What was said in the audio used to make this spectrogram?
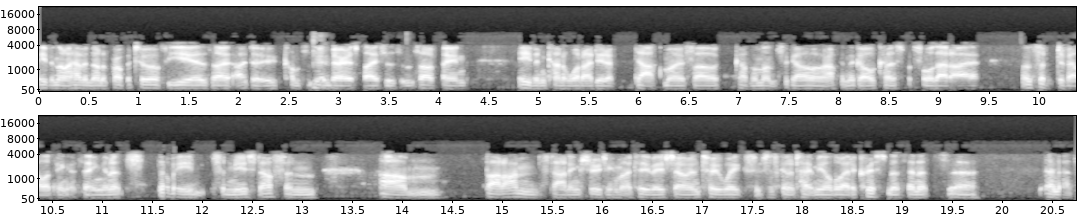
even though I haven't done a proper tour for years. I, I do concerts Yeah. in various places, and so I've been even kind of what I did at Dark Mofo a couple of months ago, or up in the Gold Coast before that. I I'm sort of developing a thing, and it's there'll be some new stuff, and um, but I'm starting shooting my TV show in two weeks, which is going to take me all the way to Christmas, and it's. Uh, and that's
